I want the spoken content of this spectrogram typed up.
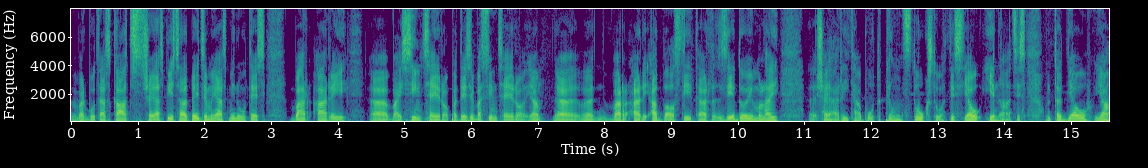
varbūt tās kāds šajās piecās beidzamajās minūtēs var arī, vai 100 eiro, patiesībā 100 eiro, jā, var arī atbalstīt ar ziedojumu, lai šajā rītā būtu pilns tūkstotis jau ienācis. Un tad jau, jā,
